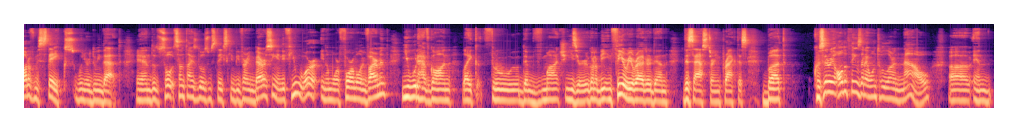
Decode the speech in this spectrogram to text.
lot of mistakes when you're doing that. And so sometimes those mistakes can be very embarrassing. And if you were in a more formal environment, you would have gone like through them much easier. You're going to be in theory rather than disaster in practice. But considering all the things that I want to learn now, uh, and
